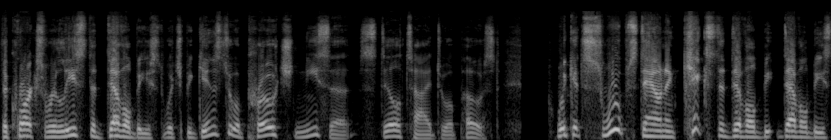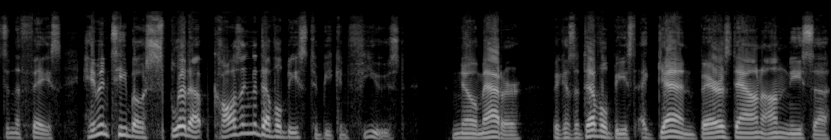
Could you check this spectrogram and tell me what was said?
The quarks release the devil beast, which begins to approach Kneesaa, still tied to a post. Wicket swoops down and kicks the devil, be- devil beast in the face. Him and Teebo split up, causing the devil beast to be confused. No matter, because the devil beast again bears down on Kneesaa.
